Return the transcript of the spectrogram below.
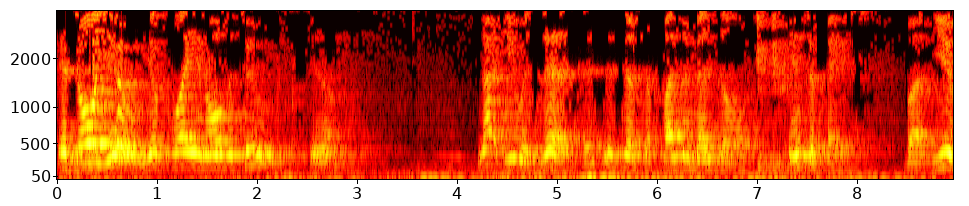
It's all you. You're playing all the tunes, you know. Not you as this. This is just a fundamental interface. But you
